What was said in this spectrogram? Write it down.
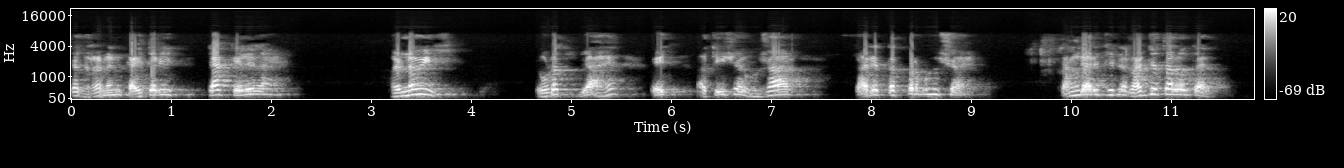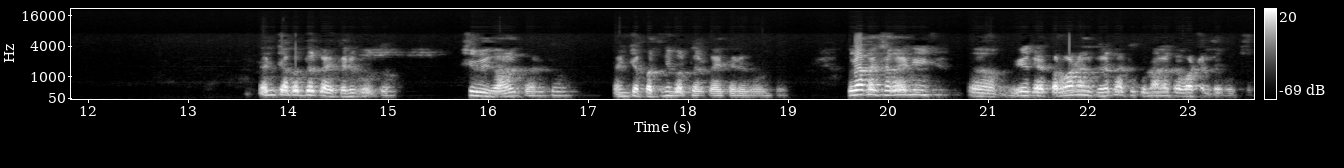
त्या घराण्याने काहीतरी त्याग केलेला आहे. फडणवीस एवढंच जे आहे एक अतिशय हुशार कार्य तत्पर मनुष्य आहे. चांगल्या रीतीने राज्य चालवत आहेत त्यांच्याबद्दल काहीतरी बोलतो. शिवीगाळ करतो. त्यांच्या पत्नीबद्दल काहीतरी बोलतो. तुला काय सगळ्यांनी हे काय परवाना घेतलं का? तू कुणाला काय वाटेल ते बोलतो.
